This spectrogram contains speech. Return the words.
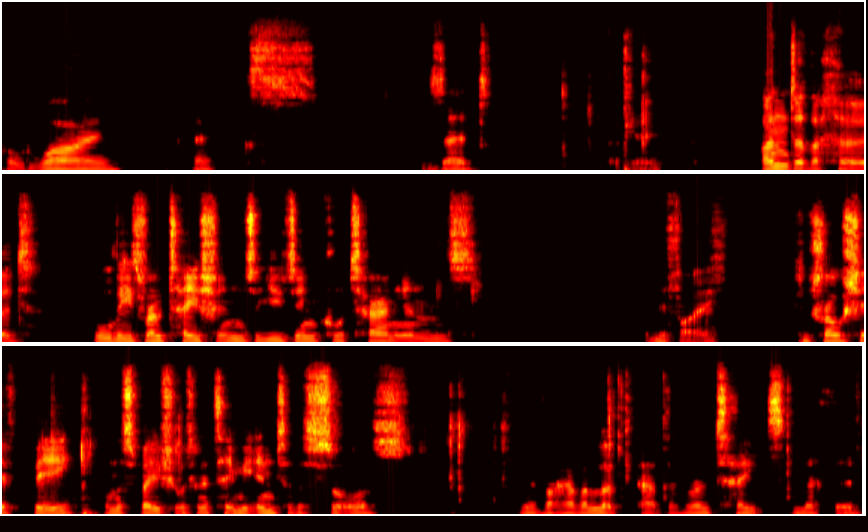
Hold Y, X, Z. Okay. Under the hood, all these rotations are using quaternions. And if I Control Shift B on the spatial, it's going to take me into the source. And if I have a look at the rotate method,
